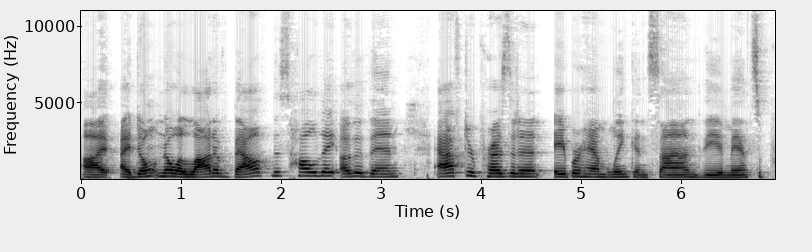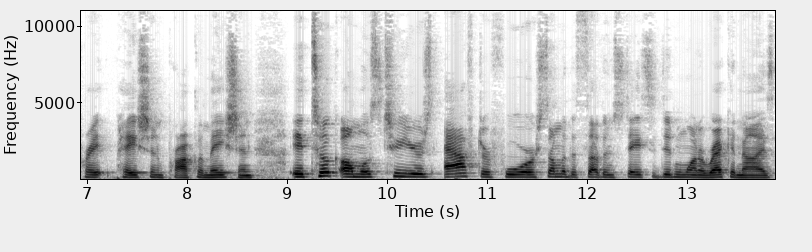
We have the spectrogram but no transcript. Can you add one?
I, I don't know a lot about this holiday other than after President Abraham Lincoln signed the Emancipation Proclamation, it took almost two years after for some of the southern states that didn't want to recognize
